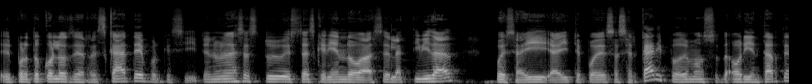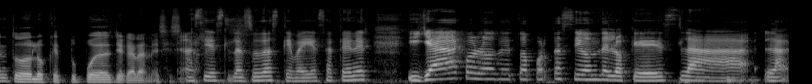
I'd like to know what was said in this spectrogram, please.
eh, protocolos de rescate, porque si en una de esas tú estás queriendo hacer la actividad, pues ahí, ahí te puedes acercar y podemos orientarte en todo lo que tú puedas llegar a necesitar. Así es, las dudas que vayas a tener. Y ya con lo de tu aportación de lo que es la, la,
